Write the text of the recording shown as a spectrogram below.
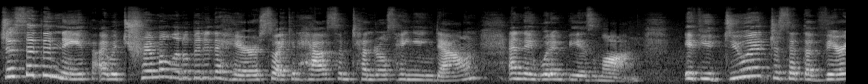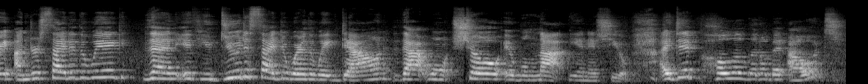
just at the nape, I would trim a little bit of the hair so I could have some tendrils hanging down and they wouldn't be as long. If you do it just at the very underside of the wig, then if you do decide to wear the wig down, that won't show, it will not be an issue. I did pull a little bit out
